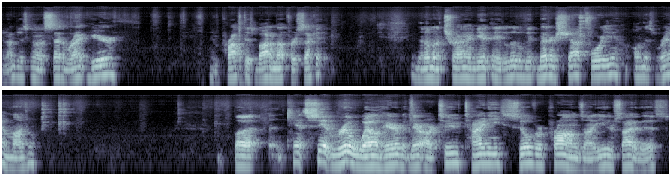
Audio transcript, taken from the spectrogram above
And I'm just going to set them right here and prop this bottom up for a second. And then I'm going to try and get a little bit better shot for you on this RAM module. But can't see it real well here, but there are two tiny silver prongs on either side of this.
